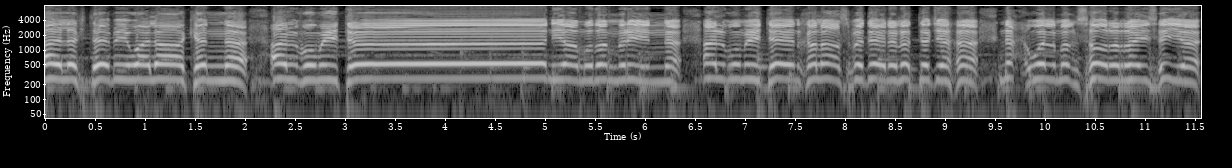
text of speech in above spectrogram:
الكتبي ولكن 1200 يا مضمرين. 1200 خلاص بدينا نتجه نحو المغسور الرئيسية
